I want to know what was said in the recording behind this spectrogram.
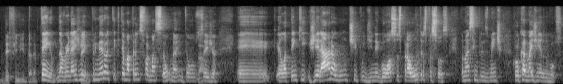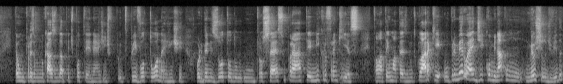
definida, né? Tenho. Na verdade, Tem. primeiro tem que ter uma transformação, né? Então, Tá. ou seja, é, ela tem que gerar algum tipo de negócios para outras pessoas. Então, não é simplesmente colocar mais dinheiro no bolso. Então, por exemplo, no caso da Petit Poté, né? A gente pivotou, né? A gente organizou todo o processo para ter micro franquias. Então, ela tem uma tese muito clara que o primeiro é de combinar com o meu estilo de vida.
